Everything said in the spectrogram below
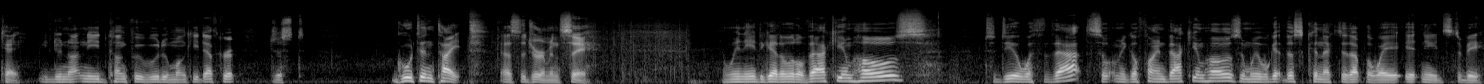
Okay, you do not need Kung Fu Voodoo Monkey Death Grip, just guten tight, as the Germans say. And we need to get a little vacuum hose to deal with that. So let me go find vacuum hose and we will get this connected up the way it needs to be.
